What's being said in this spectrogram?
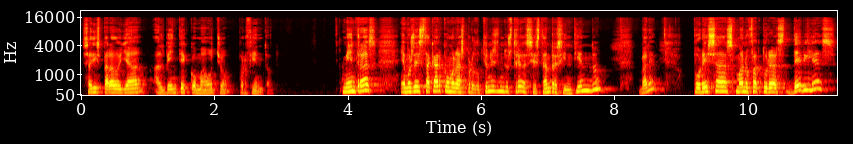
se ha disparado ya al 20,8%. Mientras, hemos de destacar cómo las producciones industriales se están resintiendo, ¿vale? Por esas manufacturas débiles,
